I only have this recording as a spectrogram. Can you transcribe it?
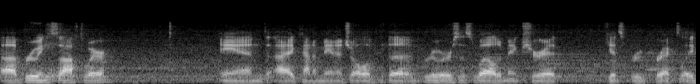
uh, brewing software. And I kind of manage all of the brewers as well to make sure it gets brewed correctly.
